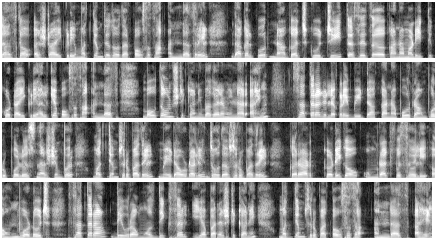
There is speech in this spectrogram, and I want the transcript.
तासगाव अष्टा इकडे मध्यम ते जोरदार पावसाचा अंदाज राहील. दागलपूर नागज गुची तसेच कानामाडी तिकोटा इकडे हलक्या पावसाचा अंदाज बहुतांश ठिकाणी बघायला मिळणार आहे. सातारा जिल्ह्याकडे बीटा कानापूर रामपूर पलस नरसिंहपूर मध्यम स्वरूपात राहील मेढा उडाली जोधा स्वरूपात राहील कराड कडेगाव उमराज फसवली औंध वडोज सातारा देवराव मोज दिक्सल या बऱ्याच ठिकाणी मध्यम स्वरूपात पावसाचा अंदाज आहे.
